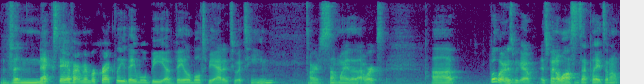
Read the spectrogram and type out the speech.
the next day, if I remember correctly, they will be available to be added to a team, or some way that that works. Uh, we'll learn as we go. It's been a while since I played, so I don't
